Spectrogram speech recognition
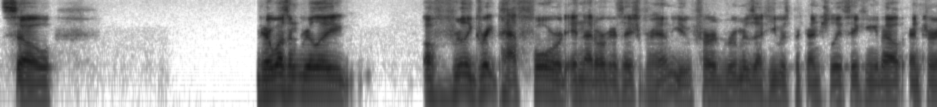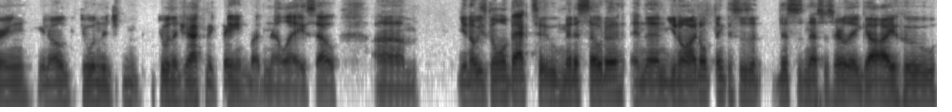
so there wasn't really a really great path forward in that organization for him. You've heard rumors that he was potentially thinking about entering, you know, doing the doing the Jack McBain, but in LA. So um, you know, he's going back to Minnesota, and then you know, I don't think this is a this is necessarily a guy who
